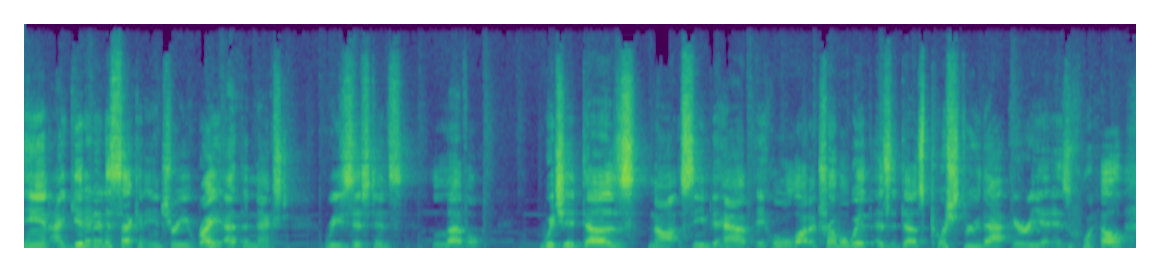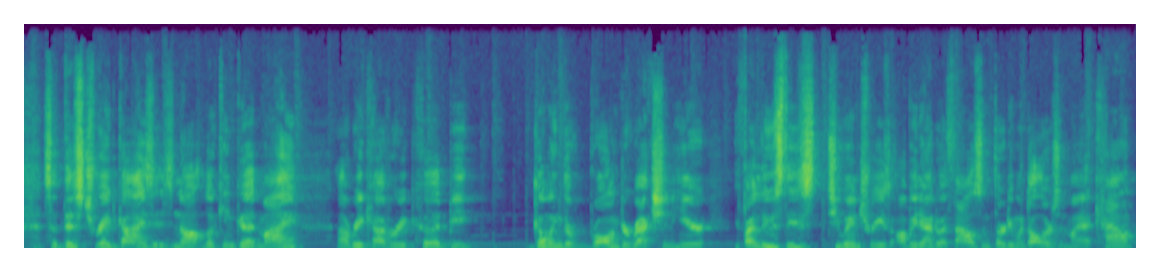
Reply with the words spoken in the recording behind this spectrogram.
and I get it in a second entry right at the next resistance level, which it does not seem to have a whole lot of trouble with as it does push through that area as well. So this trade, guys, is not looking good. My uh, recovery could be going the wrong direction here. If I lose these two entries, I'll be down to $1,031 in my account.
